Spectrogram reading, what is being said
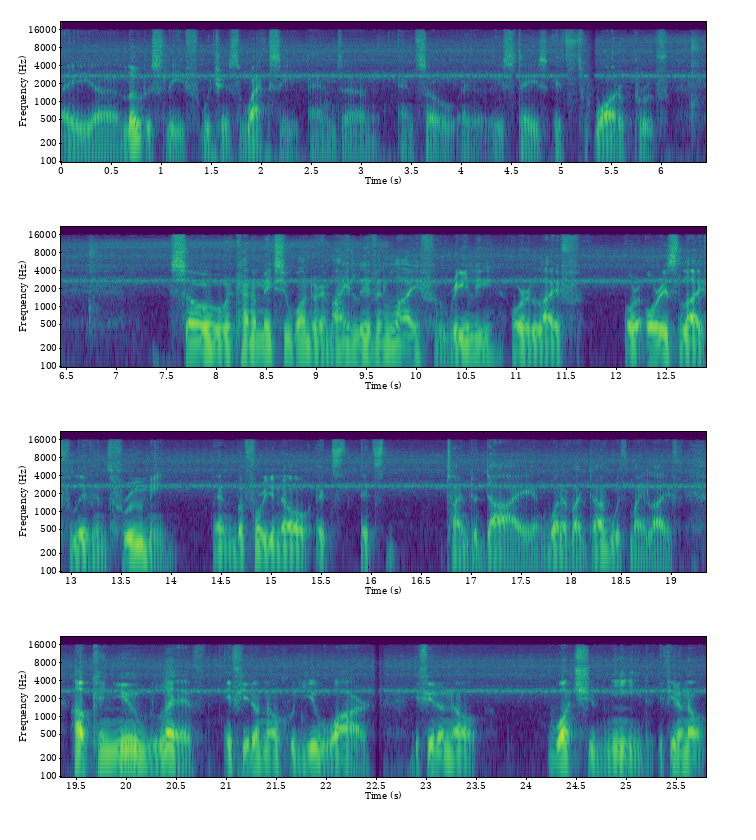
a uh, lotus leaf, which is waxy, and um, and so uh, it stays. It's waterproof. So it kind of makes you wonder: Am I living life really, or life, or or is life living through me? And before you know, it's it's time to die. And what have I done with my life? How can you live if you don't know who you are? If you don't know what you need, if you don't know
